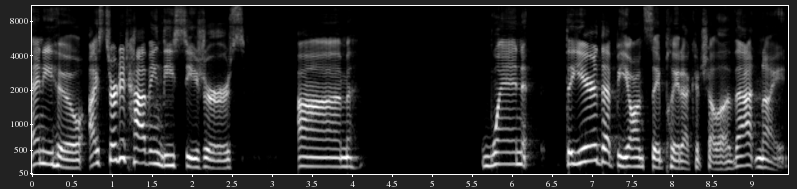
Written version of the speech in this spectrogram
anywho, I started having these seizures um when the year that Beyonce played at Coachella, that night,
